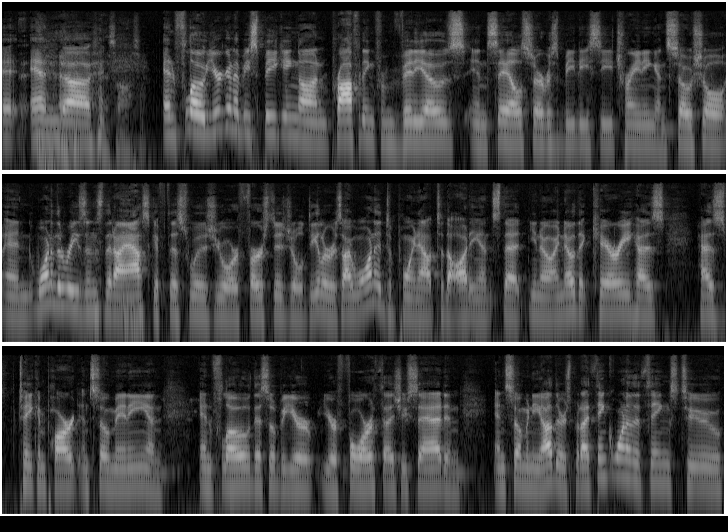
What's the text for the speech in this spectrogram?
And uh, That's awesome. And Flo, you're going to be speaking on profiting from videos in sales, service, BDC training, and social. And one of the reasons that I asked if this was your first digital dealer is I wanted to point out to the audience that you know I know that Carrie has has taken part in so many, and and Flo, this will be your your fourth, as you said, and and so many others. But I think one of the things to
